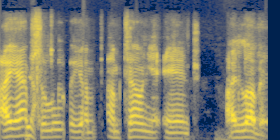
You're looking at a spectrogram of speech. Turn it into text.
I absolutely, I'm, I'm telling you, and I love it.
